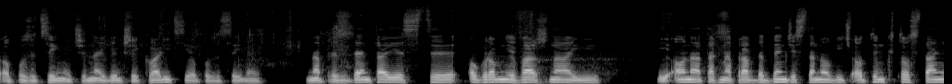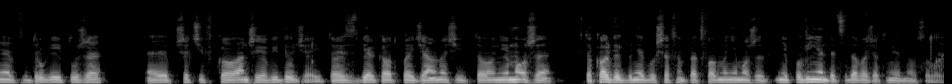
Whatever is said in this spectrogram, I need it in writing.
opozycyjnej, czy największej koalicji opozycyjnej na prezydenta jest e, ogromnie ważna i, i ona tak naprawdę będzie stanowić o tym, kto stanie w drugiej turze e, przeciwko Andrzejowi Dudzie. I to jest wielka odpowiedzialność i to nie może ktokolwiek by nie był szefem Platformy, nie może, nie powinien decydować o tym jednoosobowo.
